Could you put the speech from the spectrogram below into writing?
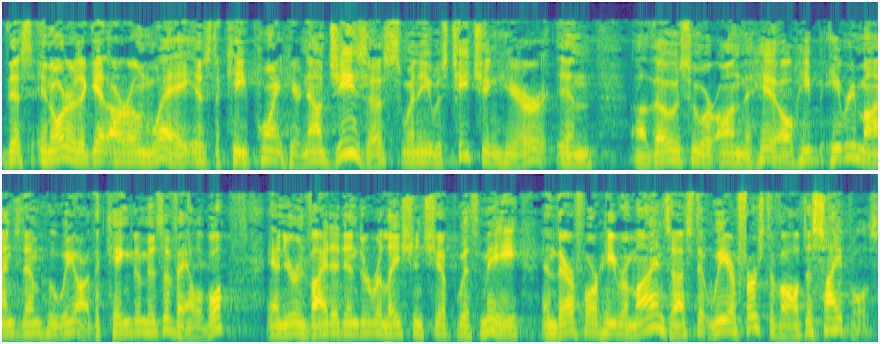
this, in order to get our own way, is the key point here. Now, Jesus, when he was teaching here in uh, those who are on the hill, he he reminds them who we are. The kingdom is available, and you're invited into relationship with me. And therefore, he reminds us that we are first of all disciples.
